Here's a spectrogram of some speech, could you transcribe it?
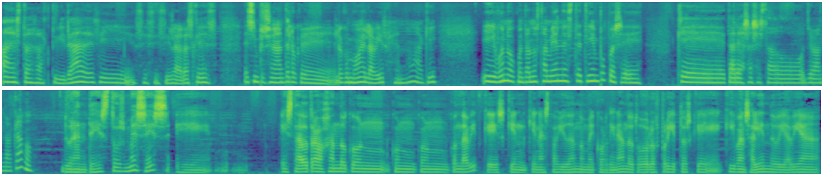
a estas actividades y sí, sí, sí, la verdad es que es, es impresionante lo que, lo que mueve la Virgen ¿no? aquí. Y bueno, cuéntanos también este tiempo, pues, eh, ¿qué tareas has estado llevando a cabo? Durante estos meses eh, he estado trabajando con, con, con, con, David, que es quien, quien ha estado ayudándome coordinando todos los proyectos que, que, iban saliendo y había,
